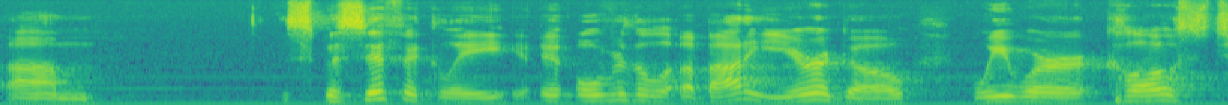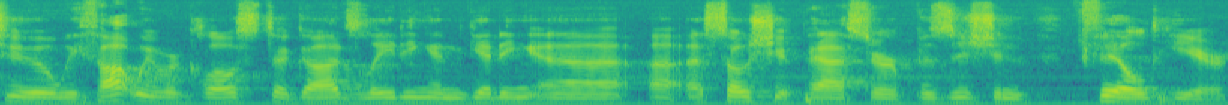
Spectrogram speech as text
Um, specifically, over the about a year ago, we were close to, we thought we were close to God's leading and getting a, a associate pastor position filled here,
